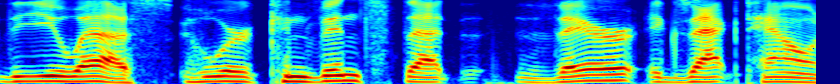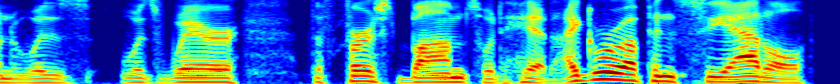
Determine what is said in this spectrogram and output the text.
the U.S. who were convinced that their exact town was was where the first bombs would hit. I grew up in Seattle,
